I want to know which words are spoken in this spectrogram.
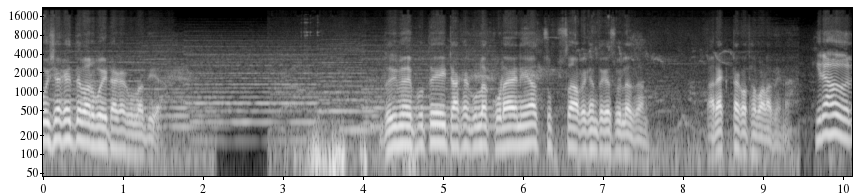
বৈশা খাইতে পারব এই টাকাগুলা দিয়া। দুই মেয়ে পুঁতে এই টাকাগুলা কোড়ায় নিয়ে চুপচাপ এখান থেকে চলে যান। আর একটা কথা বাড়াবে না। কি রাহুল?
